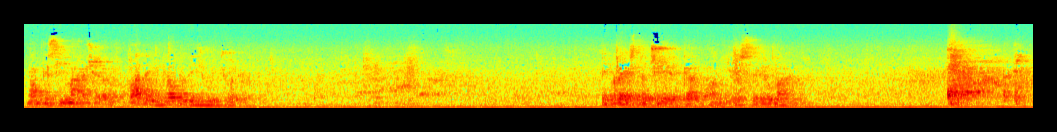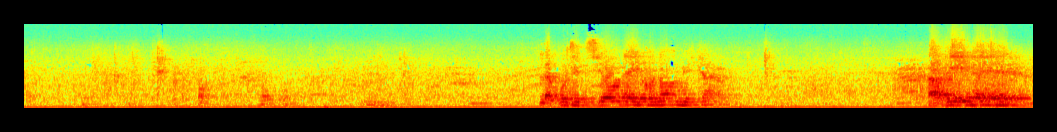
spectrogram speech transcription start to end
Non che si macerano, vado in brodo di giuggiole. E questo cerca ogni essere umano. La posizione economica avere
